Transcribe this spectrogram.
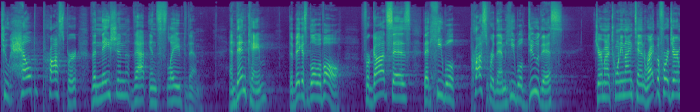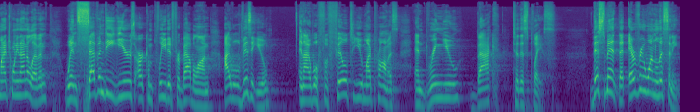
to help prosper the nation that enslaved them. And then came the biggest blow of all. For God says that He will prosper them, He will do this. Jeremiah 29 10, right before Jeremiah 29 11, when 70 years are completed for Babylon, I will visit you and I will fulfill to you my promise and bring you back to this place. This meant that everyone listening,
